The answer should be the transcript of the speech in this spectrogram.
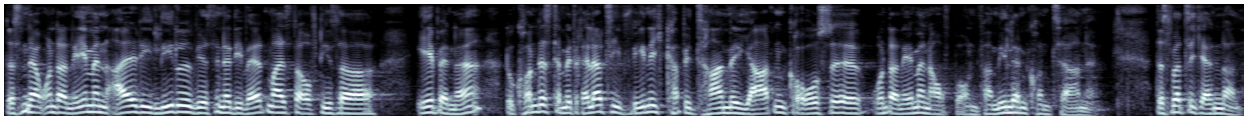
Das sind ja Unternehmen, Aldi, Lidl, wir sind ja die Weltmeister auf dieser Ebene. Du konntest ja mit relativ wenig Kapital milliardengroße Unternehmen aufbauen, Familienkonzerne. Das wird sich ändern.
